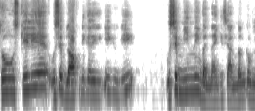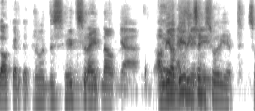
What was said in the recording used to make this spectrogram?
तो उसके लिए उसे ब्लॉक नहीं करेगी क्योंकि उसे मीन नहीं बनना है किसी अननोन को ब्लॉक करके। This hits हम्म, right अभी अभी Actually- recent story है। So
